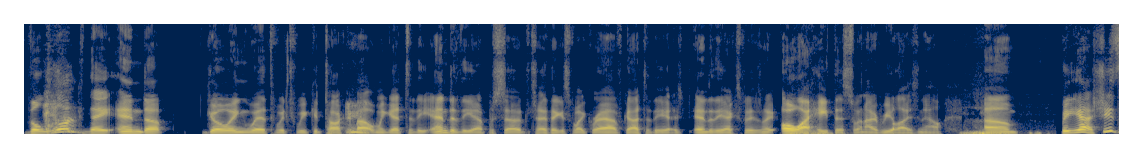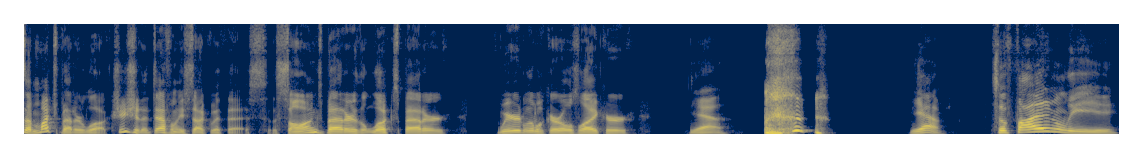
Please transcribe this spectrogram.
the look they end up going with, which we could talk about when we get to the end of the episode, which I think is why Grav got to the uh, end of the expedition. Like, oh, I hate this one. I realize now. Um, but yeah, she's a much better look. She should have definitely stuck with this. The song's better. The look's better. Weird little girls like her. yeah. Yeah. So finally,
